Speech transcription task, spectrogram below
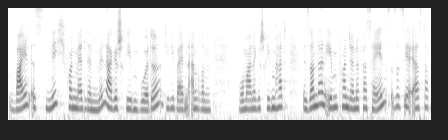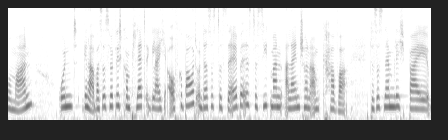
weil es nicht von Madeleine Miller geschrieben wurde, die die beiden anderen Romane geschrieben hat, sondern eben von Jennifer Saints. Es ist ihr erster Roman. Und genau, aber es ist wirklich komplett gleich aufgebaut und dass es dasselbe ist, das sieht man allein schon am Cover. Das ist nämlich bei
